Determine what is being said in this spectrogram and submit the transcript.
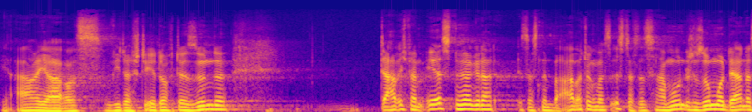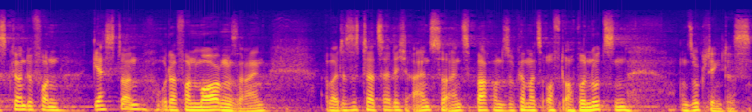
die Aria aus Widerstehe doch der Sünde. Da habe ich beim ersten Hören gedacht, ist das eine Bearbeitung? Was ist das? Das ist harmonisch so modern, das könnte von gestern oder von morgen sein. Aber das ist tatsächlich eins zu eins Bach und so kann man es oft auch benutzen und so klingt es.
